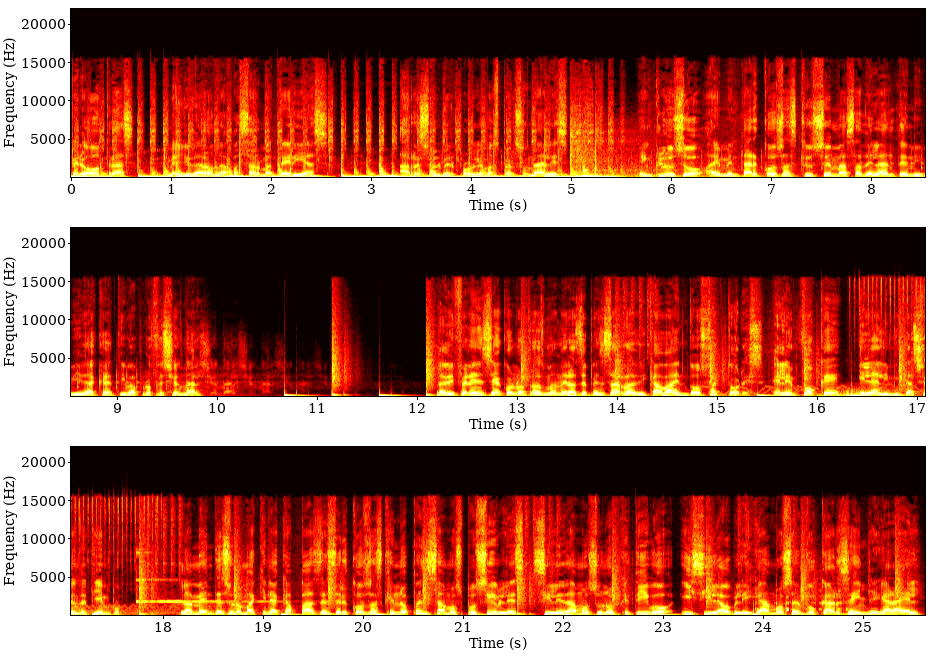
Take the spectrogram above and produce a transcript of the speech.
pero otras me ayudaron a pasar materias, a resolver problemas personales e incluso a inventar cosas que usé más adelante en mi vida creativa profesional. La diferencia con otras maneras de pensar radicaba en dos factores, el enfoque y la limitación de tiempo. La mente es una máquina capaz de hacer cosas que no pensamos posibles si le damos un objetivo y si la obligamos a enfocarse en llegar a él.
